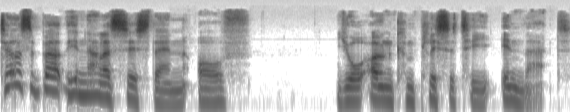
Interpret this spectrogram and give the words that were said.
tell us about the analysis then of your own complicity in that.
